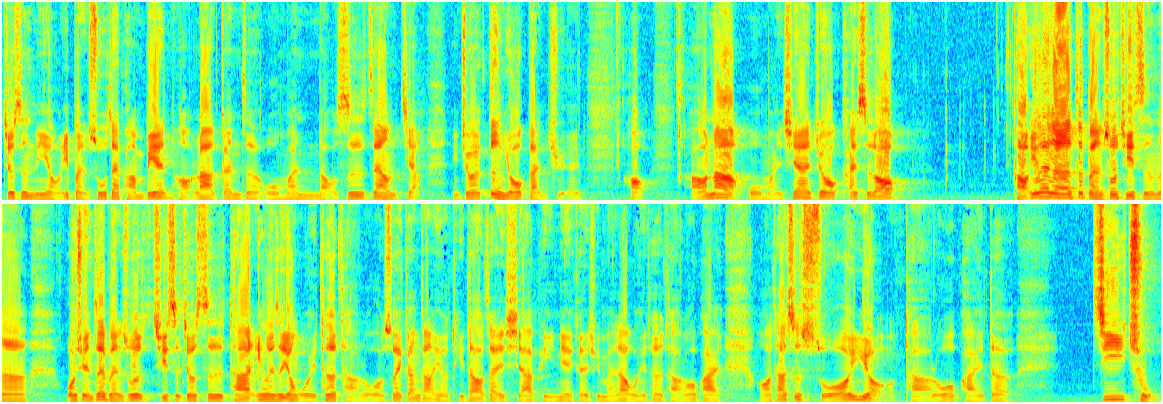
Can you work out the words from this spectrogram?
就是你有一本书在旁边，好，那跟着我们老师这样讲，你就会更有感觉。好，好，那我们现在就开始喽。好，因为呢，这本书其实呢，我选这本书其实就是它，因为是用韦特塔罗，所以刚刚有提到在虾皮你也可以去买到韦特塔罗牌哦，它是所有塔罗牌的基础，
